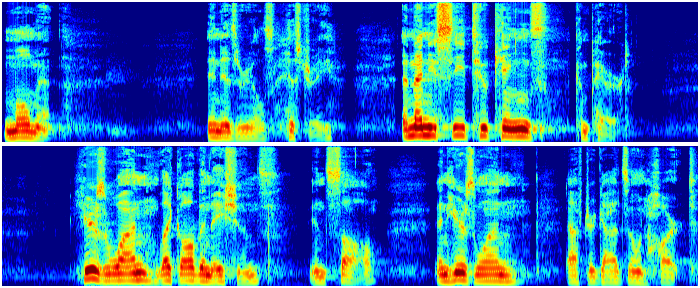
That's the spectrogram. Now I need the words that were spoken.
moment in Israel's history and then you see two kings compared. here's one like all the nations in Saul, and here's one after God's own heart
